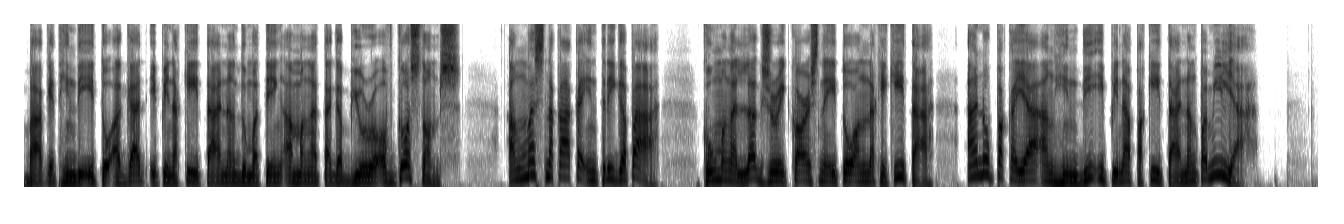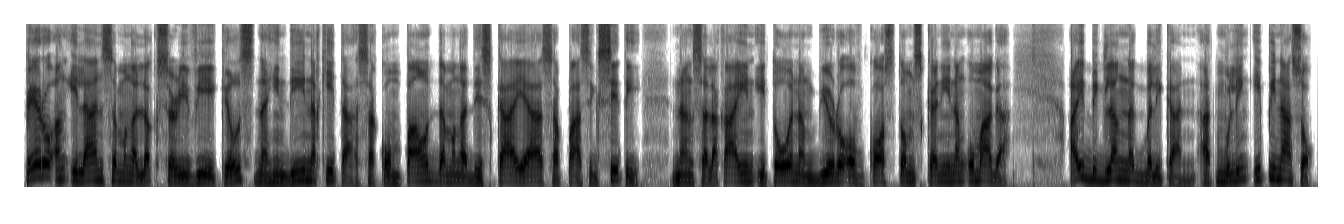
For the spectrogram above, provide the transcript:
bakit hindi ito agad ipinakita nang dumating ang mga taga Bureau of Customs? Ang mas nakakaintriga pa, kung mga luxury cars na ito ang nakikita, ano pa kaya ang hindi ipinapakita ng pamilya? Pero ang ilan sa mga luxury vehicles na hindi nakita sa compound ng mga diskaya sa Pasig City nang salakayin ito ng Bureau of Customs kaninang umaga ay biglang nagbalikan at muling ipinasok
